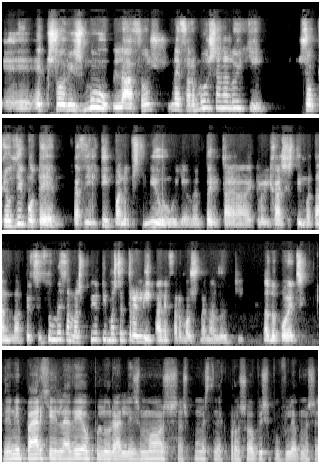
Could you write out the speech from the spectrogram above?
ε, εξορισμού λάθος να εφαρμόσεις αναλογική. Σε οποιοδήποτε καθηγητή πανεπιστημίου περί τα εκλογικά συστήματα, αν απευθυνθούμε, θα μας πει ότι είμαστε τρελοί αν εφαρμόσουμε αναλογική. Να το πω έτσι. Δεν υπάρχει δηλαδή ο πλουραλισμός, ας πούμε, στην εκπροσώπηση που βλέπουμε σε,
